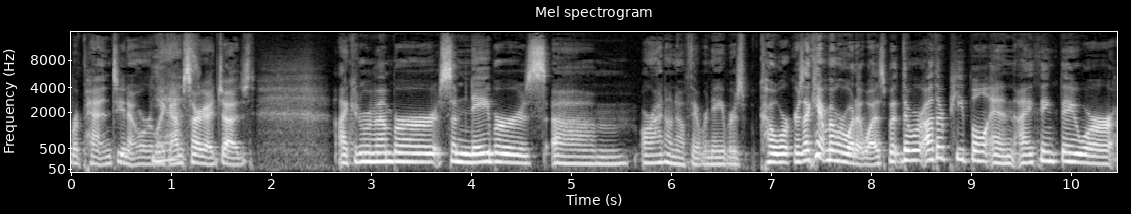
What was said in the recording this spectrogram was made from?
repent, you know, or like, I'm sorry I judged. I can remember some neighbors, um, or I don't know if they were neighbors, coworkers. I can't remember what it was, but there were other people, and I think they were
